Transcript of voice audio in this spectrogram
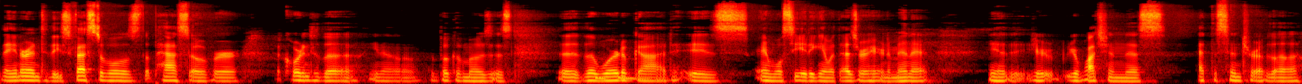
they enter into these festivals, the Passover, according to the you know the book of Moses. The, the word of God is, and we'll see it again with Ezra here in a minute you know, you're you're watching this at the center of the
